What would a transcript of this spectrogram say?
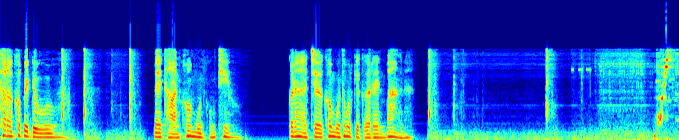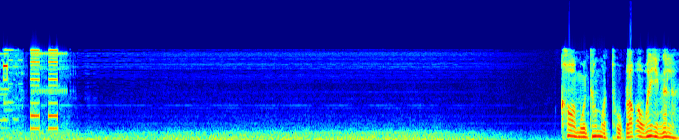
ถ้าเราเข้าไปดูในฐานข้อมูลของทิว ก็น่าจะเจอข้อมูลทั้งหมดเกี่ยวกับเรนบ้างนะ ข้อมูลทั้งหมดถูกล็อกเอาไว้อย่างนั้นเหรอ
